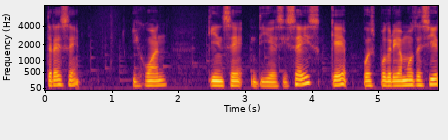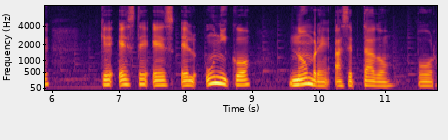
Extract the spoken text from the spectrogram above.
13 y Juan 15, 16, que pues podríamos decir que este es el único nombre aceptado por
